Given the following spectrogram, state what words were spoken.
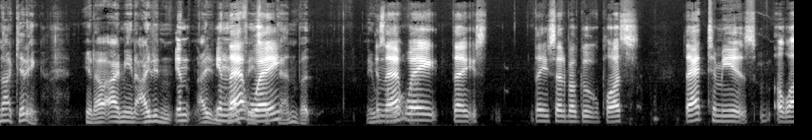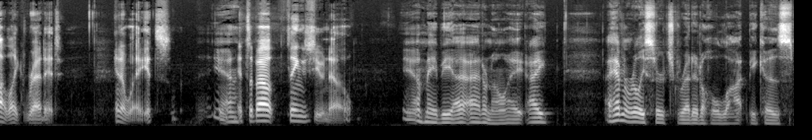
not kidding. You know, I mean, I didn't In I didn't in that Facebook way- then, but it was in that over. way that you, s- that you said about Google Plus, that to me is a lot like Reddit. In a way, it's Yeah, it's about things you know. yeah, maybe. I, I don't know. I, I I haven't really searched Reddit a whole lot because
